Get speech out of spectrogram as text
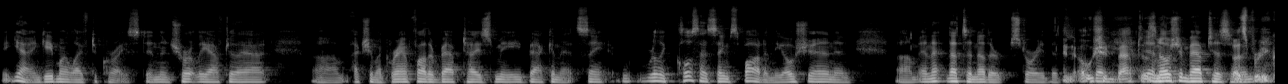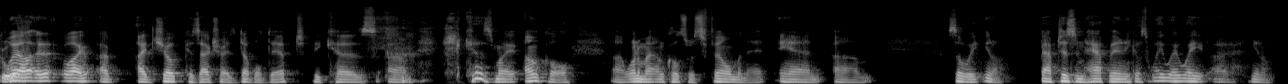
it, yeah, and gave my life to Christ. And then shortly after that, um, actually, my grandfather baptized me back in that same, really close to that same spot in the ocean, and um, and that, that's another story. That's An ocean that- baptism. an ocean baptism. That's pretty cool. Well, uh, well, I, I, I joke because actually I was double dipped because um, because my uncle, uh, one of my uncles was filming it, and um, so we, you know, baptism happened. He goes, wait, wait, wait, uh, you know,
